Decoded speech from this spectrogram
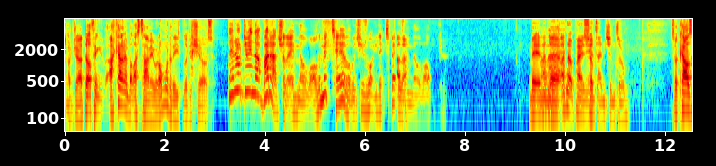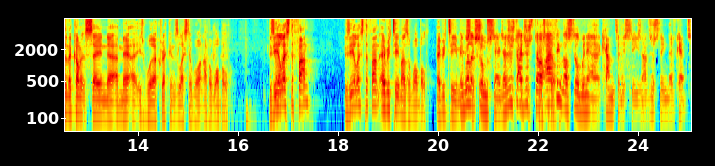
Dodger. I don't think I can't remember last time he were on one of these bloody shows. They're not doing that bad actually. Millwall, they're mid-table, which is what you'd expect Are from Millwall. Mate, I and, don't, uh, I don't pay any so- attention to him. So Carl's in the comments saying uh, a mate at his work reckons Leicester won't have a wobble. Is he a Leicester fan? Is he a Leicester fan? Every team has a wobble. Every team. They hits will at some cups. stage. I just, I just, don't, I think they'll still win it at a canter this season. I just think they've kept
